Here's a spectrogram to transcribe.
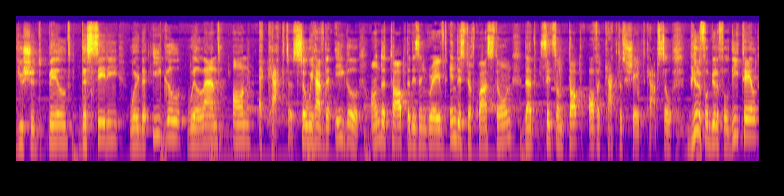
you should build the city where the eagle will land on a cactus. So we have the eagle on the top that is engraved in this turquoise stone that sits on top of a cactus shaped cap. So beautiful, beautiful detail.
